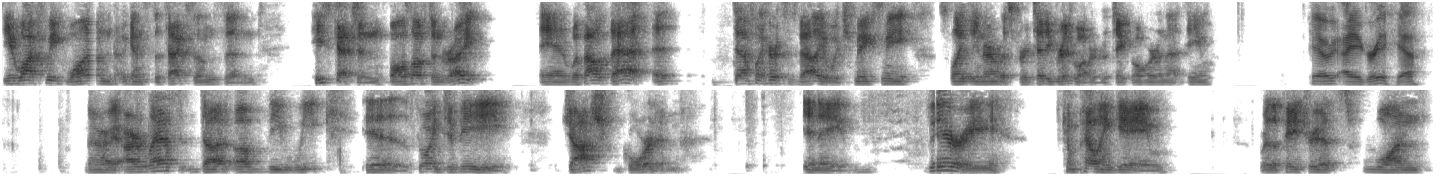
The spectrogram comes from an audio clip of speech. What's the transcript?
you watch week one against the Texans and he's catching balls left and right. And without that, it definitely hurts his value, which makes me slightly nervous for Teddy Bridgewater to take over in that team. Yeah, I agree. Yeah. All right. Our last dud of the week is going to be Josh Gordon in a very compelling game where the Patriots won,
